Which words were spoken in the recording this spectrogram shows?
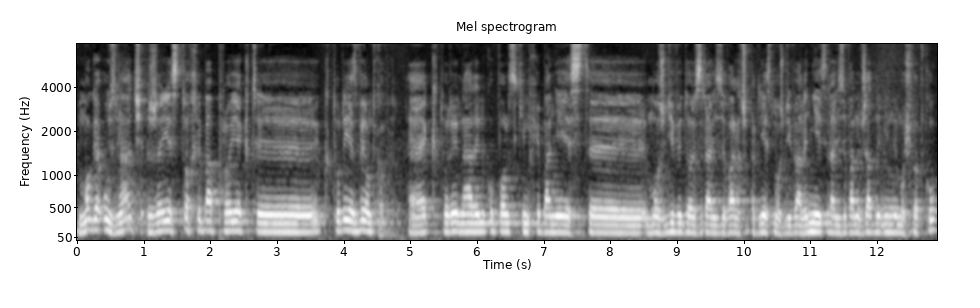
mogę uznać, że jest to chyba projekt, y, który jest wyjątkowy. Który na rynku polskim chyba nie jest możliwy do zrealizowania, czy pewnie jest możliwy, ale nie jest realizowany w żadnym innym ośrodku,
